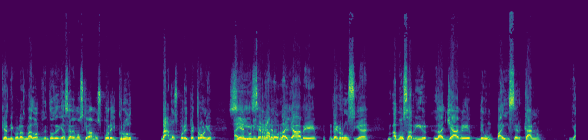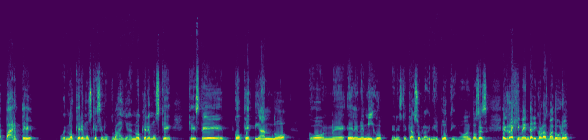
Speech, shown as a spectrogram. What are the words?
que es Nicolás Maduro. Pues entonces ya sabemos que vamos por el crudo, vamos por el petróleo. ¿Hay algún Si cerramos la llave de Rusia, vamos a abrir la llave de un país cercano. Y aparte, pues no queremos que se nos vaya, no queremos que, que esté coqueteando con eh, el enemigo, en este caso Vladimir Putin, ¿no? Entonces, el régimen de Nicolás Maduro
